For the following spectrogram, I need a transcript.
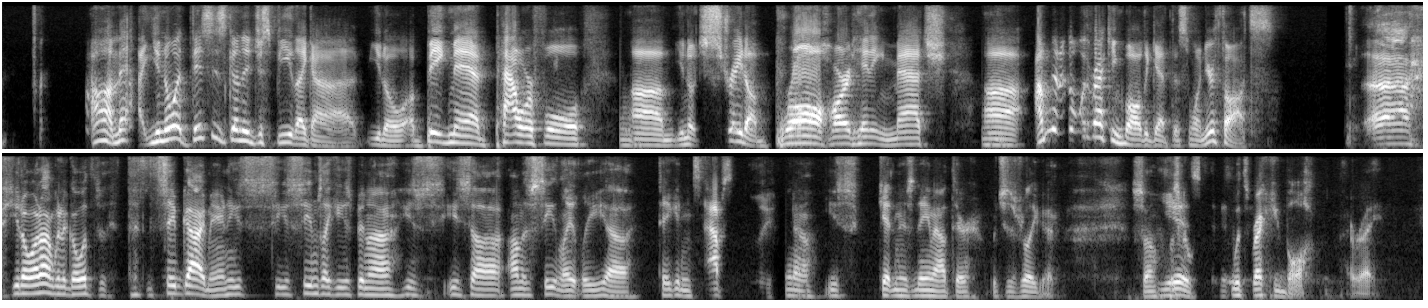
Oh man, you know what? This is gonna just be like a you know a big man, powerful, um, you know, straight up brawl, hard hitting match. Uh, I'm gonna go with Wrecking Ball to get this one. Your thoughts? Uh, you know what? I'm gonna go with the, the same guy, man. He's he seems like he's been uh he's he's uh on the scene lately, uh taking Absolutely. You know he's getting his name out there, which is really good. So He let's go is. with Wrecking Ball. All right.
